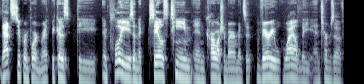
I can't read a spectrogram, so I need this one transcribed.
that's super important, right? Because the employees and the sales team in car wash environments vary wildly in terms of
